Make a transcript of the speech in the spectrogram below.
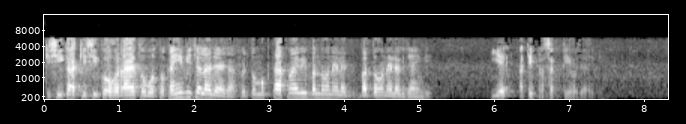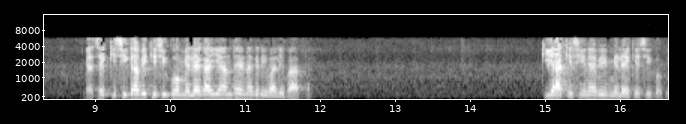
किसी का किसी को हो रहा है तो वो तो कहीं भी चला जाएगा, फिर तो मुक्तात्माएँ भी बंद होने लग, बद्ध होने लग जाएँगी। ये अति प्रसक्ति हो जाएगी। वैसे किसी का भी किसी को मिलेगा, ये अंधेर नगरी वाली बात है। किया किसी ने भी, मिले किसी को भी।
